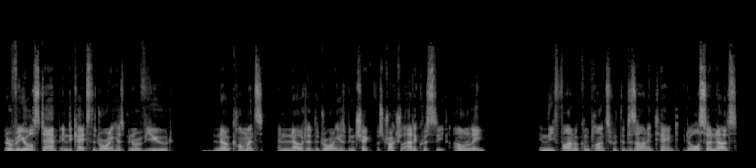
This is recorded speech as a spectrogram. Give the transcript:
The review stamp indicates the drawing has been reviewed no comments and noted. The drawing has been checked for structural adequacy only in the final compliance with the design intent. It also notes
